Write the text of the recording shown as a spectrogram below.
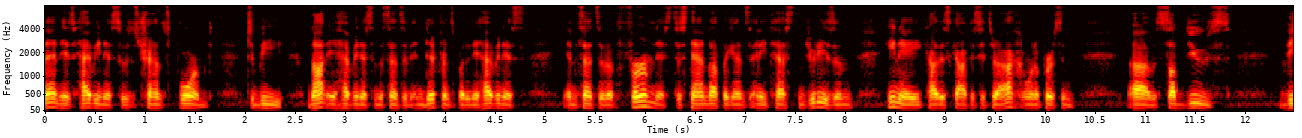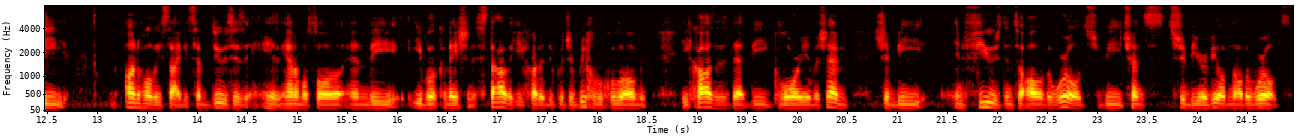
then his heaviness was transformed to be not a heaviness in the sense of indifference, but a heaviness in the sense of a firmness to stand up against any test in Judaism. When a person uh, subdues the unholy side. He subdues his, his animal soul and the evil inclination. He causes that the glory of Hashem should be infused into all of the worlds, should be trans, should be revealed in all the worlds.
